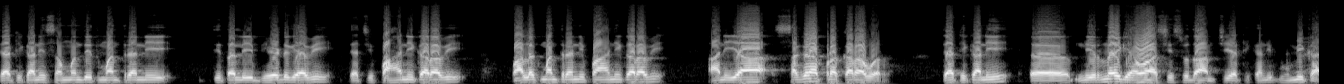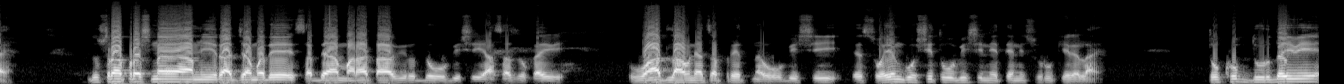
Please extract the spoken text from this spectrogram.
त्या ठिकाणी संबंधित मंत्र्यांनी तिथली भेट घ्यावी त्याची पाहणी करावी पालकमंत्र्यांनी पाहणी करावी आणि या सगळ्या प्रकारावर त्या ठिकाणी निर्णय घ्यावा अशी सुद्धा आमची या ठिकाणी भूमिका आहे. दुसरा प्रश्न आम्ही राज्यामध्ये सध्या मराठा विरुद्ध ओबीसी असा जो काही वाद लावण्याचा प्रयत्न ओबीसी स्वयंघोषित ओबीसी नेत्यांनी सुरू केलेला आहे. तो खूप दुर्दैवी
